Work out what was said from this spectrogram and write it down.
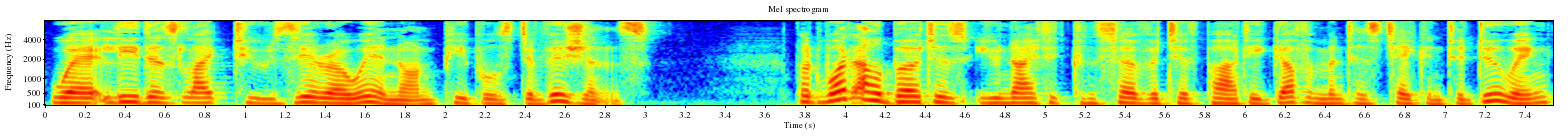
where leaders like to zero in on people's divisions. But what Alberta's United Conservative Party government has taken to doing,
